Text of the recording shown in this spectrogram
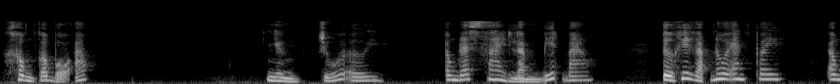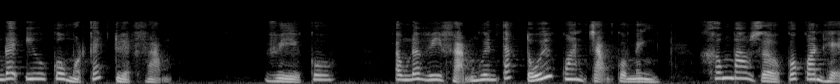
không có bộ óc. Nhưng, Chúa ơi, ông đã sai lầm biết bao. Từ khi gặp Noel Pay, ông đã yêu cô một cách tuyệt vọng. Vì cô, ông đã vi phạm nguyên tắc tối quan trọng của mình, không bao giờ có quan hệ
